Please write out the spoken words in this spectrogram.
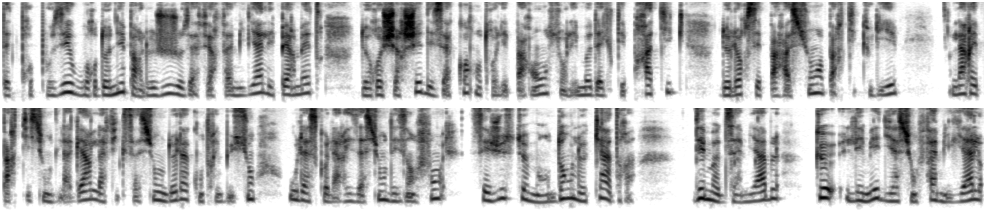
être proposées ou ordonnées par le juge aux affaires familiales et permettre de rechercher des accords entre les parents sur les modalités pratiques de leur séparation, en particulier la répartition de la garde, la fixation de la contribution ou la scolarisation des enfants. C'est justement dans le cadre des modes amiables que les médiations familiales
